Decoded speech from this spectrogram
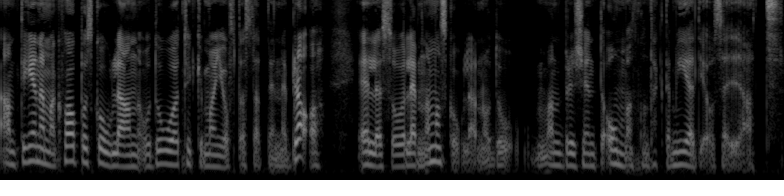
antingen är man kvar på skolan och då tycker man ju oftast att den är bra. Eller så lämnar man skolan och då man bryr sig inte om att kontakta media och säga att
